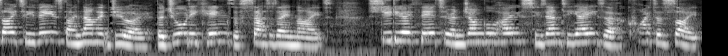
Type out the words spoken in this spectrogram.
ITV's dynamic duo, the Geordie Kings of Saturday night. Studio theatre and jungle hosts whose NTAs are quite a sight.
